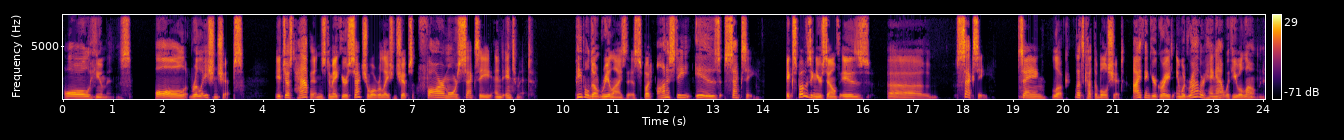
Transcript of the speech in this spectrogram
all humans, all relationships. It just happens to make your sexual relationships far more sexy and intimate. People don't realize this, but honesty is sexy. Exposing yourself is, uh, sexy. Saying, look, let's cut the bullshit. I think you're great and would rather hang out with you alone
